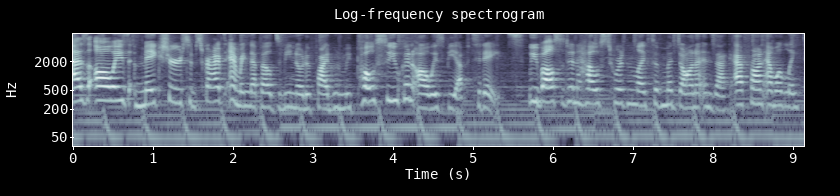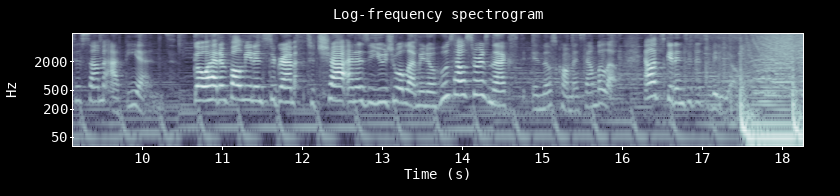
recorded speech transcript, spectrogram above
As always, make sure you're subscribed and ring that bell to be notified when we post so you can always be up to date. We've also done house tours in the likes of Madonna and Zac Efron, and we'll link to some at the end. Go ahead and follow me on Instagram to chat, and as usual, let me know whose house tour is next in those comments down below. Now let's get into this video.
